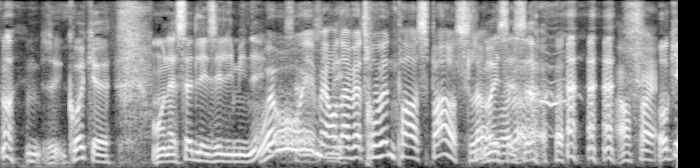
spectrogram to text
Quoi que on essaie de les éliminer. Oui, oui, oui, mais, on avait trouvé une passe-passe, là. Oui, c'est ça. enfin. OK.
